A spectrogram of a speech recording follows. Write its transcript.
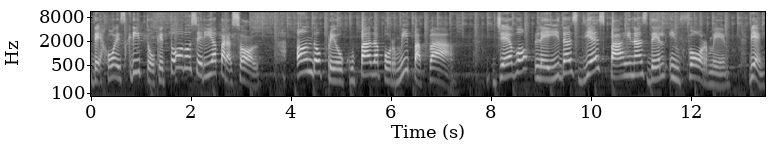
dejó escrito que todo sería para Sol. Ando preocupada por mi papá. Llevo leídas 10 páginas del informe. Bien,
